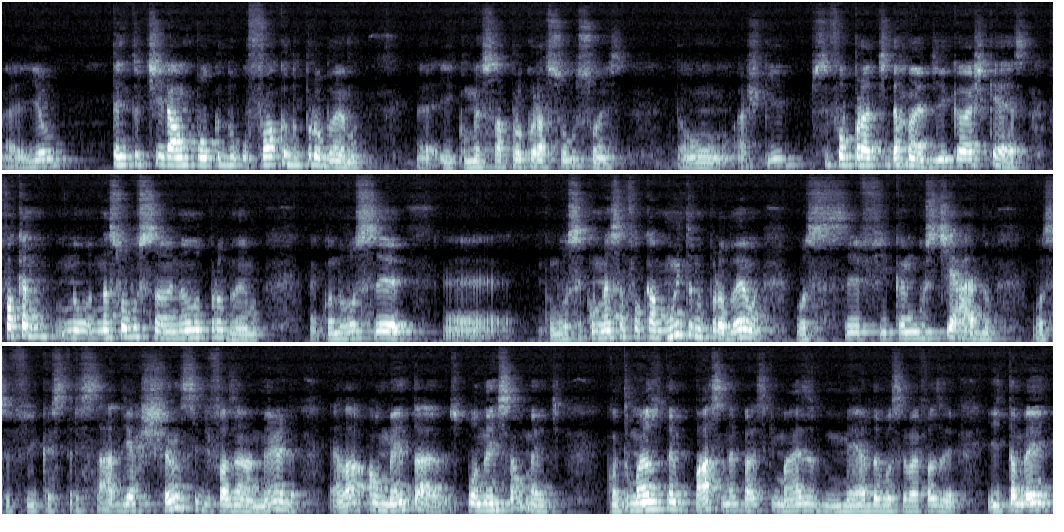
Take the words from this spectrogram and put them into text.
É, e eu tento tirar um pouco do foco do problema é, e começar a procurar soluções. Então, acho que se for para te dar uma dica, eu acho que é essa. Foca no, na solução e não no problema. É, quando você é, quando você começa a focar muito no problema, você fica angustiado, você fica estressado e a chance de fazer uma merda, ela aumenta exponencialmente. Quanto mais o tempo passa, né, parece que mais merda você vai fazer. E também,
